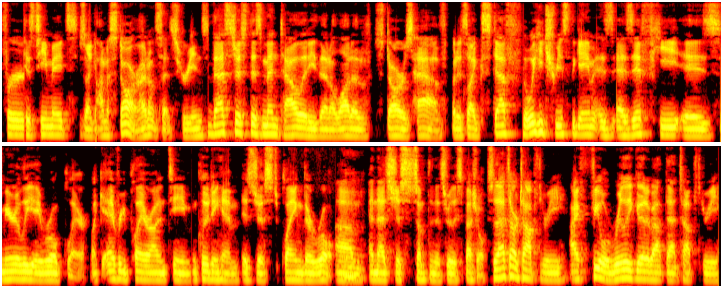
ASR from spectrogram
for his teammates. He's like, I'm a star. I don't set screens. That's just this mentality that a lot of stars have. But it's like Steph, the way he treats the game is as if he is merely a role player. Like every player on a team, including him, is just playing their role. Um, Mhm. And that's just something that's really special. So that's our top three. I feel really good about that top three.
